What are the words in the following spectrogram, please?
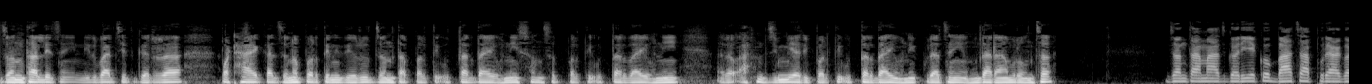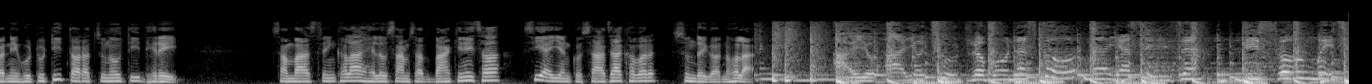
जनताले चाहिँ निर्वाचित गरेर पठाएका जनप्रतिनिधिहरू जनताप्रति उत्तरदायी हुने संसदप्रति उत्तरदायी हुने र आफ्नो जिम्मेवारीप्रति उत्तरदायी हुने कुरा चाहिँ हुँदा राम्रो हुन्छ। जनतामाझ गरिएको बाचा पूरा गर्ने हुटुटी तर चुनौती धेरै। संवाद श्रृंखला हेलो सांसद बाँकी नै छ। सीआईएनको साझा खबर सुन्दै गर्नुहोला। आयो आयो छुट र बोनसको नयाँ सिजन। दिसोमै छ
